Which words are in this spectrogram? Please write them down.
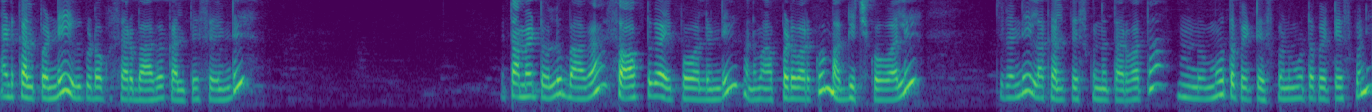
అండ్ కలపండి ఇవి కూడా ఒకసారి బాగా కలిపేసేయండి. టమాటోలు బాగా సాఫ్ట్గా అయిపోవాలండి. మనం అప్పటి వరకు మగ్గించుకోవాలి. చూడండి ఇలా కలిపేసుకున్న తర్వాత మూత పెట్టేసుకోండి మూత పెట్టేసుకొని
